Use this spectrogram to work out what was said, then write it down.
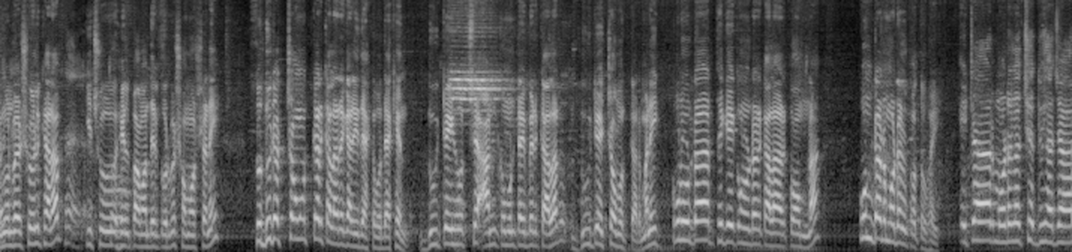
ইমন ভাইয়ের শরীর খারাপ। হ্যাঁ, কিছু হেল্প আমাদের করবে সমস্যা নেই। তো দুইটা চমৎকার কালারের গাড়ি দেখাবো দেখেন। দুইটাই হচ্ছে আনকমন টাইপের কালার দুইটাই চমৎকার। মানে কোনোটার থেকে কোনোটার কালার কম না। কোনটার মডেল কত ভাই? এটার মডেল হচ্ছে দুই হাজার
